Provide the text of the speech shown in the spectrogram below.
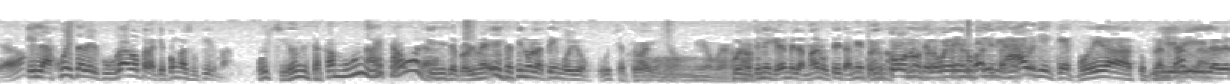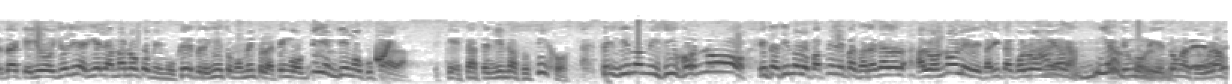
¿Ya? es la jueza del juzgado para que ponga su firma. Pucha, ¿y dónde sacamos una a esta hora? Ese es el problema. Esa sí no la tengo yo. Pucha, pero... Ay, Dios mío, ¿verdad? Bueno, tiene que darme la mano usted también, pero Bueno, todo no sí, se lo voy a hacer fácil. tiene también, alguien que pudiera pues. suplantarla. Mire, la verdad que yo, yo le haría la mano con mi mujer, pero en estos momentos la tengo bien, bien ocupada. Es que está atendiendo a sus hijos. Tendiendo a mis hijos, no. Está haciendo los papeles para sacar a, los noles de Sarita Ay, Colonia. la Ahí tengo un billetón asegurado.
